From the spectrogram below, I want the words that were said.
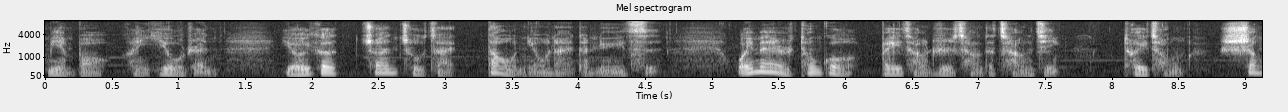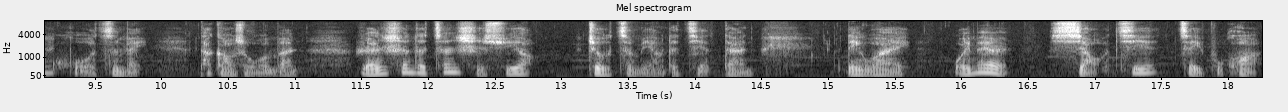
面包很诱人。有一个专注在倒牛奶的女子。维梅尔通过非常日常的场景，推崇生活之美。他告诉我们，人生的真实需要就这么样的简单。另外，维梅尔《小街》这幅画，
